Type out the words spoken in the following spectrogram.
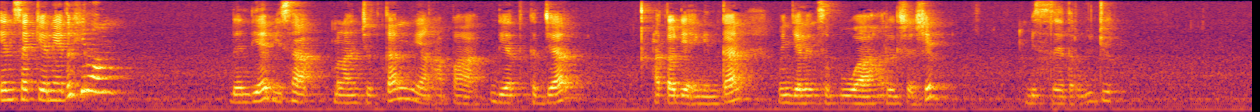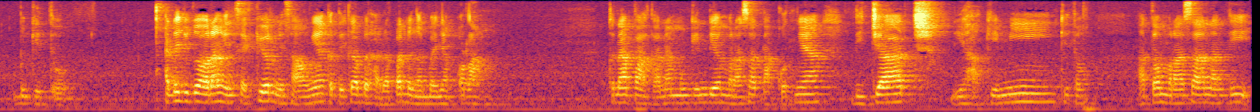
insecure-nya itu hilang. Dan dia bisa melanjutkan yang apa dia kejar atau dia inginkan menjalin sebuah relationship bisa saja terwujud. Begitu. Ada juga orang insecure misalnya ketika berhadapan dengan banyak orang kenapa karena mungkin dia merasa takutnya dijudge dihakimi gitu atau merasa nanti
